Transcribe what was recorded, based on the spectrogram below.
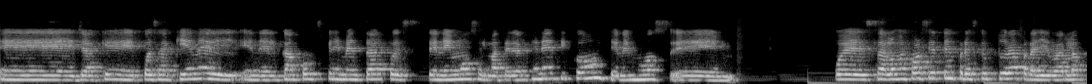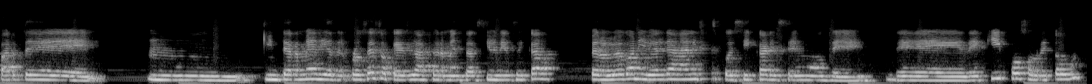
eh, ya que pues aquí en el, en el campo experimental pues tenemos el material genético, tenemos eh, pues a lo mejor cierta infraestructura para llevar la parte mm, intermedia del proceso, que es la fermentación y el secado. Pero luego a nivel de análisis, pues sí carecemos de, de, de equipo, sobre todo,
